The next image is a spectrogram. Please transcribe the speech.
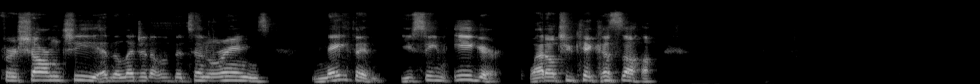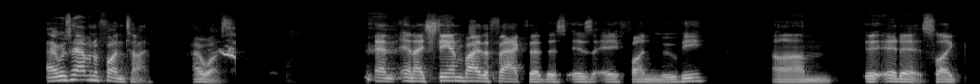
for Shang-Chi and the Legend of the Ten Rings. Nathan, you seem eager. Why don't you kick us off? I was having a fun time. I was. and and I stand by the fact that this is a fun movie. Um it, it is. Like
